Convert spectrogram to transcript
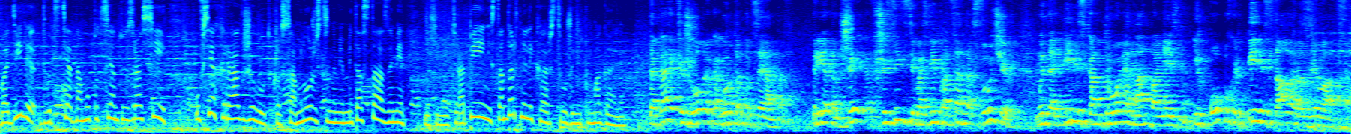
вводили 21 пациенту из России. У всех рак желудка со множественными метастазами. Ни химиотерапия, ни стандартные лекарства уже не помогали. Такая тяжелая когорта пациентов. При этом в 68% случаев мы добились контроля над болезнью. Их опухоль перестала развиваться.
